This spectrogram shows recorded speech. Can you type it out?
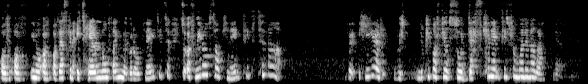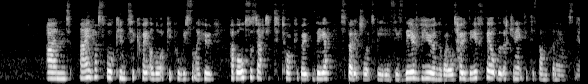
of, of you know of, of this kind of eternal thing that we're all connected to. So if we're all still connected to that, but here we the people feel so disconnected from one another. And I have spoken to quite a lot of people recently who have also started to talk about their spiritual experiences, their view on the world, how they've felt that they're connected to something else. Yeah.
